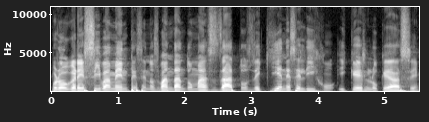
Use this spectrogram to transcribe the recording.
progresivamente se nos van dando más datos de quién es el Hijo y qué es lo que hace.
